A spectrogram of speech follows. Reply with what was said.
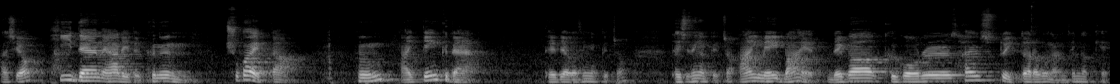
다시요. He then added. 그는 추가했다. whom I think that 대대화가 생략됐죠. 대시 생략됐죠. I may buy it. 내가 그거를 살 수도 있다라고 나는 생각해.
